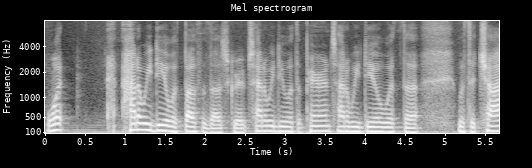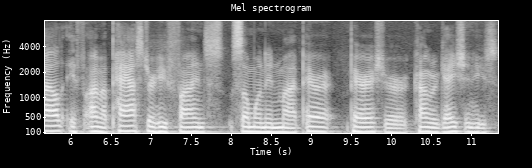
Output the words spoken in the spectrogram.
what how do we deal with both of those groups? How do we deal with the parents? How do we deal with the with the child? If I'm a pastor who finds someone in my par- parish or congregation who's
